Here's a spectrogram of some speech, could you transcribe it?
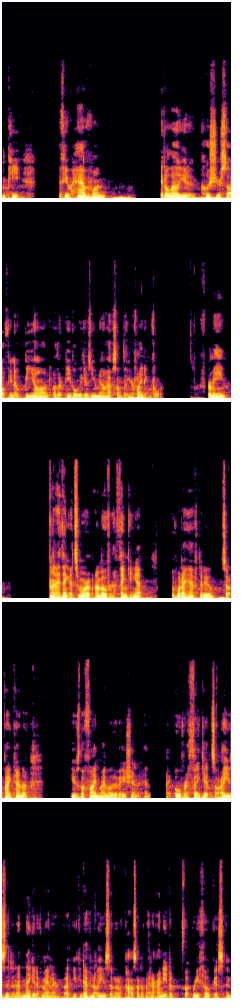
compete. If you have one, it'll allow you to push yourself, you know, beyond other people because you now have something you're fighting for. For me, and I think it's more of I'm overthinking it of what I have to do, so I kind of use the find my motivation and I overthink it, so I use it in a negative manner, but you can definitely use it in a positive manner. I need to refocus and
